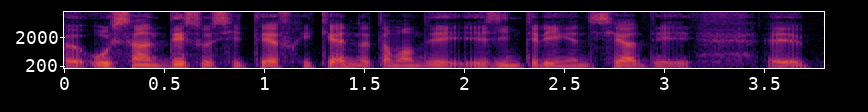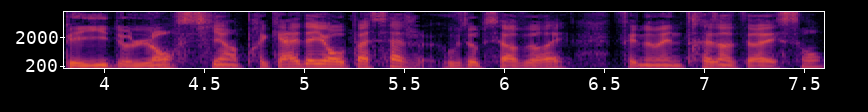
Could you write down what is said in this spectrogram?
euh, au sein des sociétés africaines, notamment des intelligentsia des euh, pays de l'ancien précaré. D'ailleurs, au passage, vous observerez, phénomène très intéressant,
